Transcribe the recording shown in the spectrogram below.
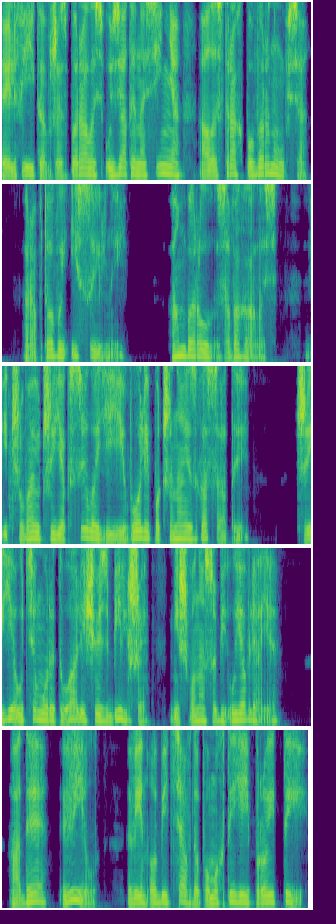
Ельфійка вже збиралась узяти насіння, але страх повернувся, раптовий і сильний. Амберл завагалась, відчуваючи, як сила її волі починає згасати. Чи є у цьому ритуалі щось більше, ніж вона собі уявляє? А де Віл? Він обіцяв допомогти їй пройти,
